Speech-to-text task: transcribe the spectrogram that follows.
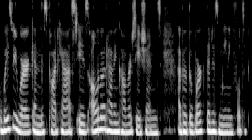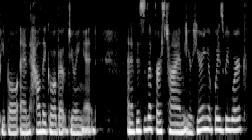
Ways We Work and this podcast is all about having conversations about the work that is meaningful to people and how they go about doing it. And if this is the first time you're hearing of Ways We Work,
